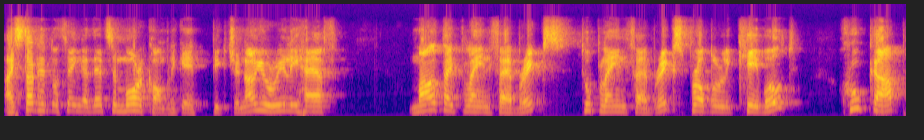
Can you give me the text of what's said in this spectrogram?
I started to think that that's a more complicated picture. Now you really have multi-plane fabrics, two-plane fabrics, properly cabled, hook up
